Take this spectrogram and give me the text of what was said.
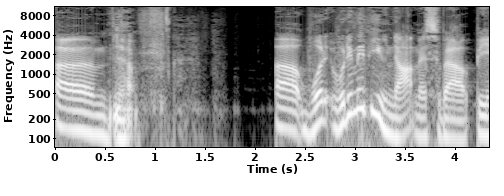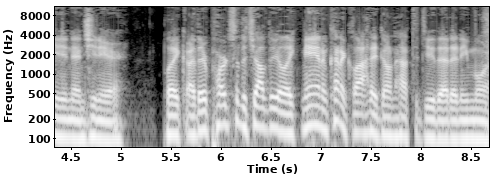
Um. Yeah. Uh. What What do maybe you not miss about being an engineer? Like, are there parts of the job that you're like, man, I'm kind of glad I don't have to do that anymore?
